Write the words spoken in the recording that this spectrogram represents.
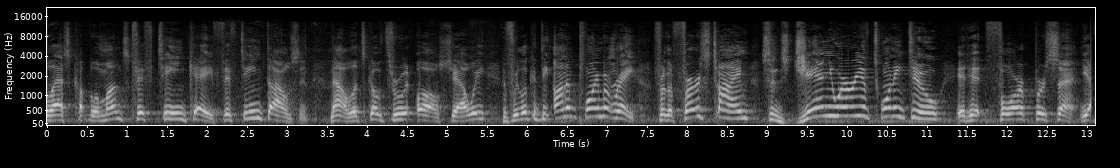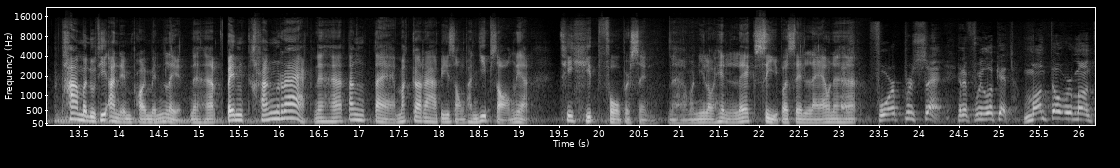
the last couple of months, 15K, 15,000. Now, let's go through it all, shall we? If we look at the unemployment rate, for the first time since January of 22, it hit 4%. Yeah. ถ้ามาดูที่ unemployment rate นะครับ เป็นครั้งแรกนะฮะ ตั้งแต่มกราปี 2022 เนี่ย ที่ hit 4%นะฮะวันนี้เราเห็นเลข 4%แล้วนะฮะ 4%. And if we look at month over month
